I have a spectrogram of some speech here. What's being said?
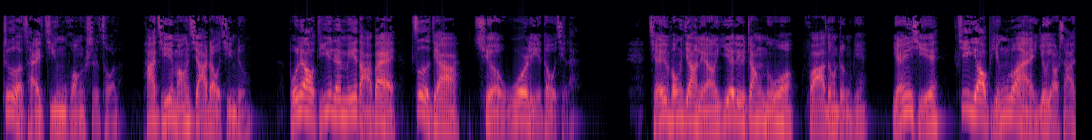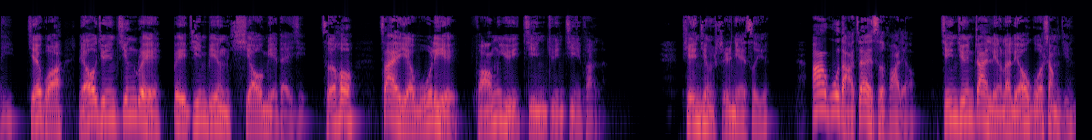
这才惊慌失措了。他急忙下诏亲征，不料敌人没打败，自家却窝里斗起来。前锋将领耶律张奴发动政变，延禧既要平乱又要杀敌，结果辽军精锐被金兵消灭殆尽。此后再也无力防御金军进犯了。天庆十年四月，阿骨打再次伐辽，金军占领了辽国上京。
